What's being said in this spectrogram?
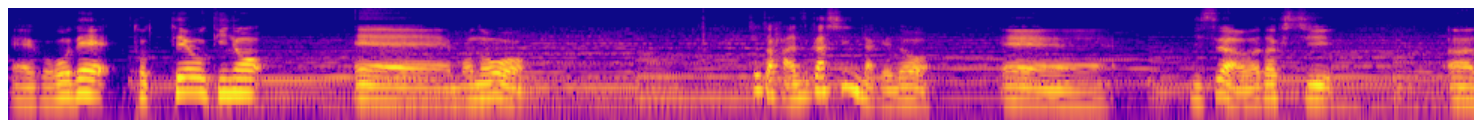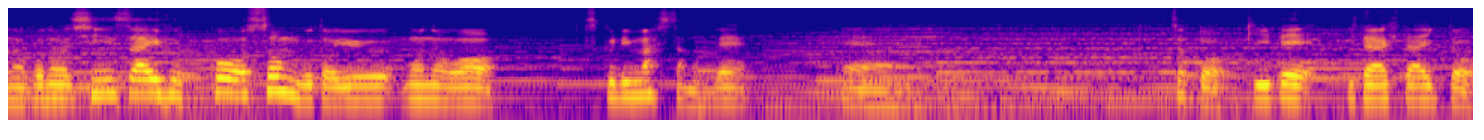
えー、ここでとっておきの、えー、ものを、ちょっと恥ずかしいんだけど、えー、実は私、あの、この震災復興ソングというものを作りましたので、えー、ちょっと聞いていただきたいと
